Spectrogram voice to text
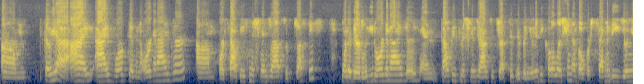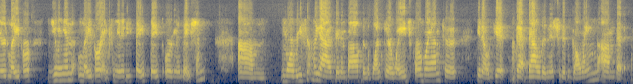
Um, so yeah, I I worked as an organizer um, for Southeast Michigan Jobs with Justice, one of their lead organizers. And Southeast Michigan Jobs with Justice is a unity coalition of over 70 union labor, union labor and community faith-based organizations. Um, more recently, I've been involved in the One Fair Wage program to, you know, get that ballot initiative going. Um, that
